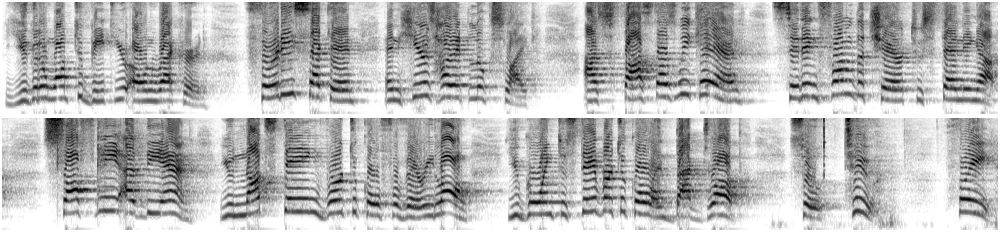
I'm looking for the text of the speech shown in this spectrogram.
you're gonna want to beat your own record. 30 second, and here's how it looks like. As fast as we can, sitting from the chair to standing up. Soft knee at the end. You're not staying vertical for very long. You're going to stay vertical and back drop. So two, three,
